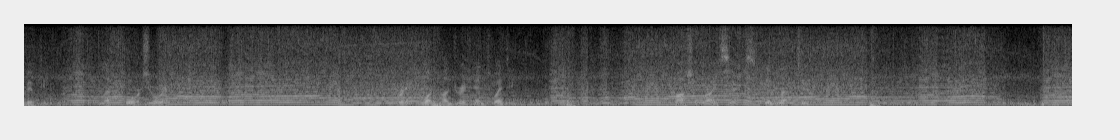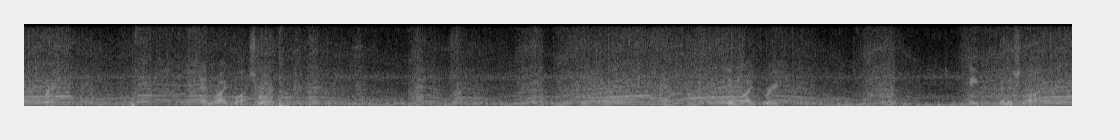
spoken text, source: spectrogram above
50. Left 4 short. Break 120. Caution right 6 in left 2. Break. And right 1 short. In right 3. 8 finish line.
